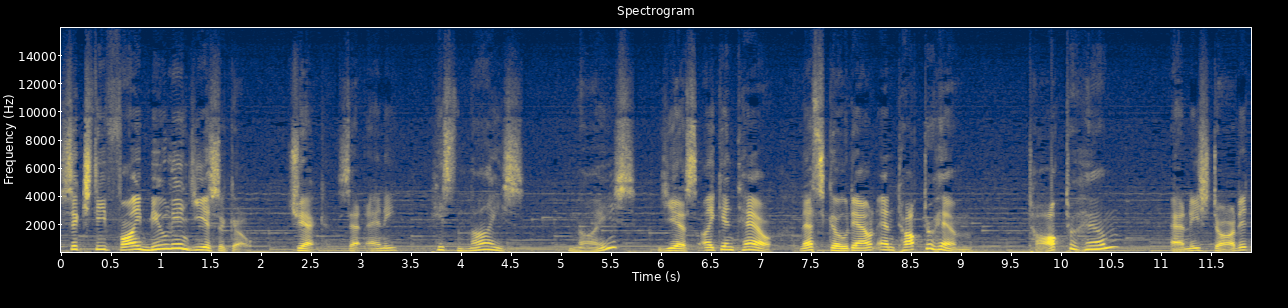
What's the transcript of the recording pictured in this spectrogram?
65 million years ago. Jack, said Annie, he's nice. Nice? Yes, I can tell. Let's go down and talk to him. Talk to him? Annie started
